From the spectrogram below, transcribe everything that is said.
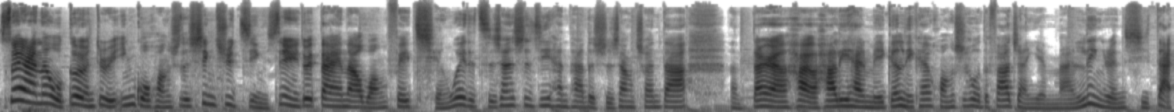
虽然呢，我个人对于英国皇室的兴趣仅限于对戴安娜王妃前卫的慈善事迹和她的时尚穿搭，嗯，当然还有哈利和梅根离开皇室后的发展也蛮令人期待。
